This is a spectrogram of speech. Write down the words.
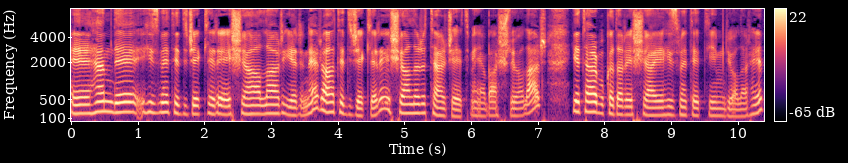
e, hem de hizmet edecekleri eşyalar yerine rahat edecekleri eşyaları tercih etmeye başlıyorlar. Yeter bu kadar eşyaya hizmet ettiğim diyorlar hep.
